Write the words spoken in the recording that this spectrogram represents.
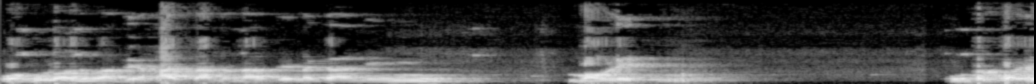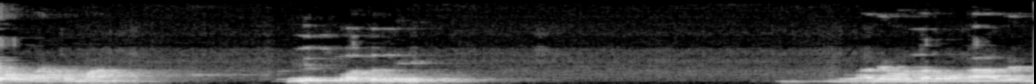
Wong kula nu ambek Hasan nate negani Maulid. Sing teko ya macam-macam. Ya semua ini. Ada wonten wong alim.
